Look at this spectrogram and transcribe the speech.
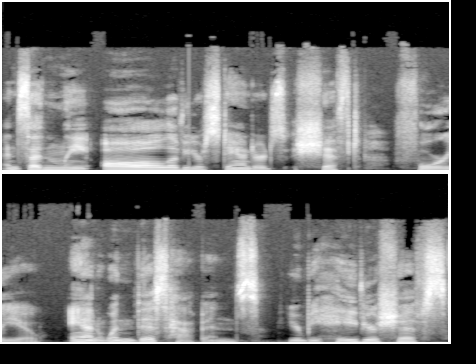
And suddenly all of your standards shift for you. And when this happens, your behavior shifts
